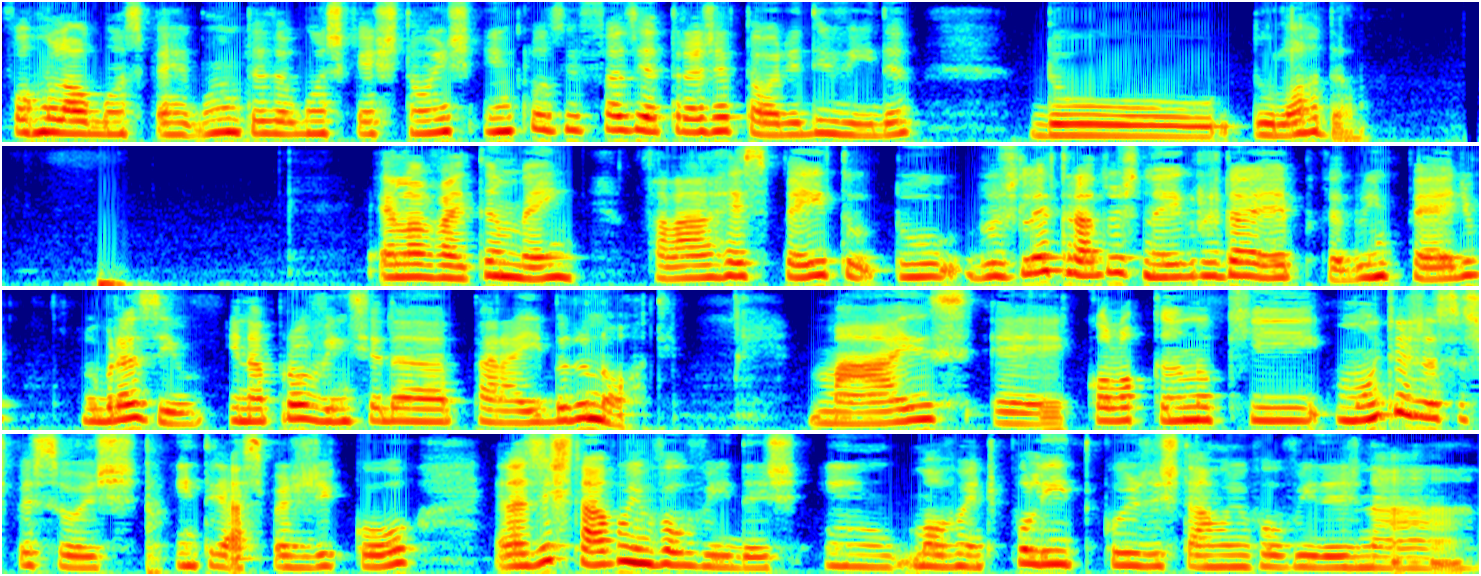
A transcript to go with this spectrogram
formular algumas perguntas, algumas questões, inclusive fazer a trajetória de vida do, do Lordão. Ela vai também falar a respeito do, dos letrados negros da época do Império no Brasil e na província da Paraíba do Norte, mas é, colocando que muitas dessas pessoas, entre aspas, de cor, elas estavam envolvidas em movimentos políticos, estavam envolvidas na,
